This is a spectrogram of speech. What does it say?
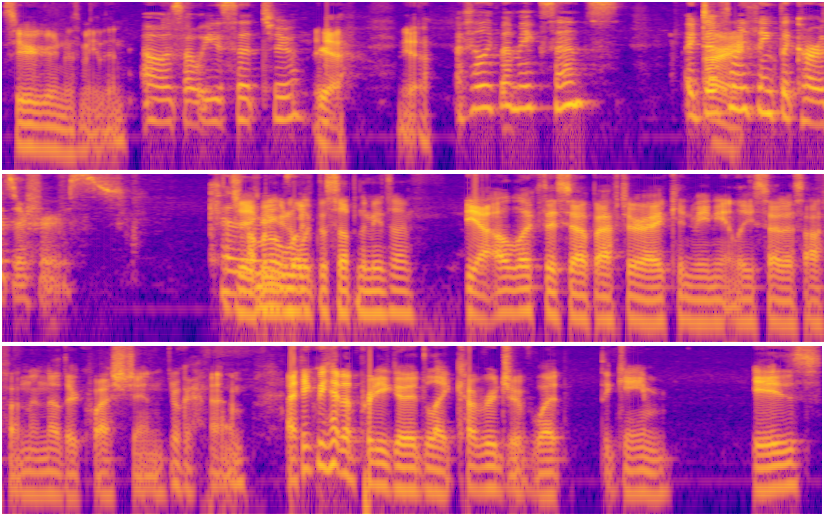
so you're agreeing with me then. Oh, is that what you said too? Yeah, yeah. I feel like that makes sense. I definitely right. think the cards are first. Because Jake, I'm gonna gonna look- look this up in the meantime? Yeah, I'll look this up after I conveniently set us off on another question. Okay. Um, I think we had a pretty good like coverage of what the game is,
